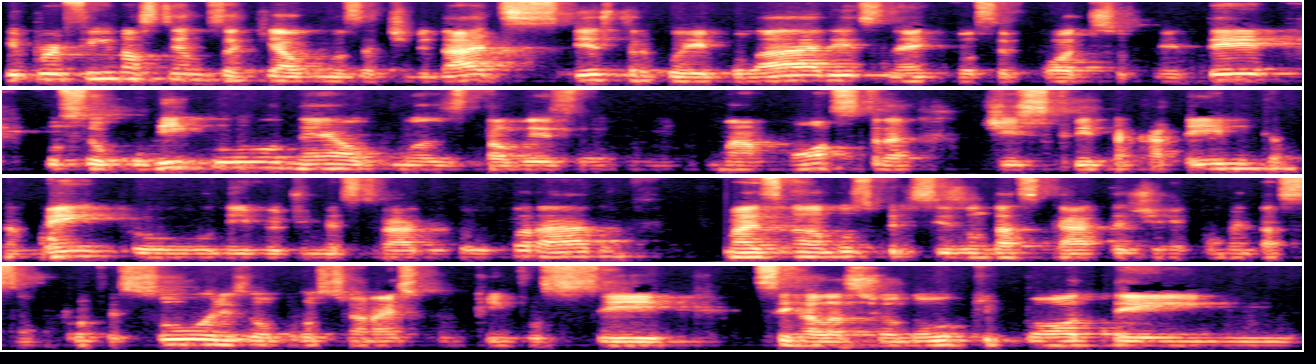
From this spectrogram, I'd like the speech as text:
E por fim, nós temos aqui algumas atividades extracurriculares, né, que você pode submeter o seu currículo, né, algumas talvez uma amostra de escrita acadêmica também para o nível de mestrado e doutorado, mas ambos precisam das cartas de recomendação, professores ou profissionais com quem você se relacionou que podem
